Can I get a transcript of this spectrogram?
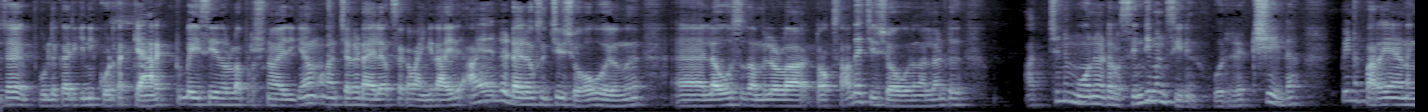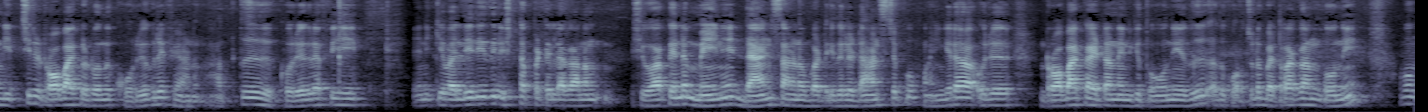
വെച്ചാൽ പുള്ളിക്കാരിക്ക് ഇനി കൊടുത്ത ക്യാരക്ടർ ബേസ് ചെയ്തുള്ള പ്രശ്നമായിരിക്കാം. ചില ഡയലോഗ്സ് ഒക്കെ ഭയങ്കര അതിൽ അതിന്റെ ഡയലോഗ്സ് ഇച്ചിരി ഷോ വരുന്നു ലവ്സ് തമ്മിലുള്ള ടോക്സ് അത് ഇച്ചിരി ഷോ വരുന്നു അല്ലാണ്ട് അച്ഛനും മോനുമായിട്ടുള്ള സെന്റിമെന്റ് സീന് ഒരു രക്ഷയില്ല. പിന്നെ പറയുകയാണെങ്കിൽ ഇച്ചിരി ഡ്രോബാക്ക് ഇട്ട് വന്ന് കൊറിയോഗ്രഫിയാണ് അത് കൊറിയോഗ്രഫി എനിക്ക് വലിയ രീതിയിൽ ഇഷ്ടപ്പെട്ടില്ല. കാരണം ശിവാർത്തേന്റെ മെയിന് ഡാൻസ് ആണ്. ബട്ട് ഇതിൽ ഡാൻസ് സ്റ്റെപ്പ് ഭയങ്കര ഒരു ഡ്രോബാക്ക് ആയിട്ടാണ് എനിക്ക് തോന്നിയത്. അത് കുറച്ചുകൂടെ ബെറ്റർ ആക്കാമെന്ന് തോന്നി. അപ്പം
